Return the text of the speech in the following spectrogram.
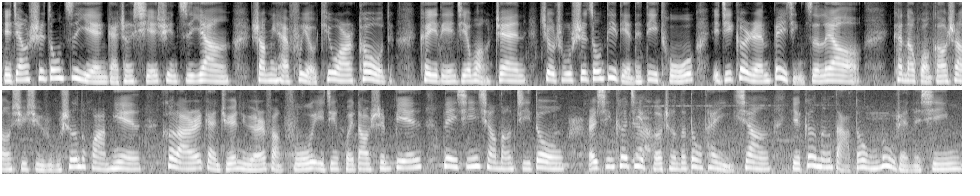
也将失踪字眼改成协寻字样，上面还附有 QR code，可以连接网站，秀出失踪地点的地图以及个人背景资料。看到广告上栩栩如生的画面，克莱尔感觉女儿仿佛已经回到身边，内心相当激动。而新科技合成的动态影像，也更能打动路人的心。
